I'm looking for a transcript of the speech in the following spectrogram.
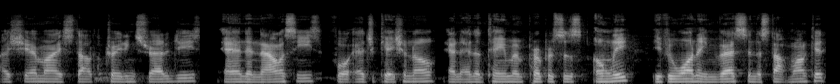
I share my stock trading strategies and analyses for educational and entertainment purposes only. If you want to invest in the stock market,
